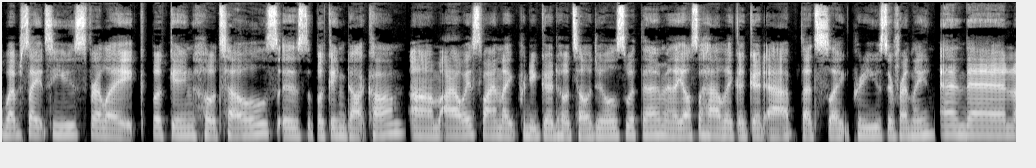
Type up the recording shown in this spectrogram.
website to use for like booking hotels is booking.com. Um, I always find like pretty good hotel deals with them. And they also have like a good app that's like pretty user friendly. And then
